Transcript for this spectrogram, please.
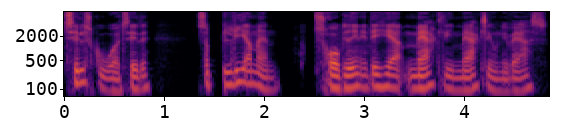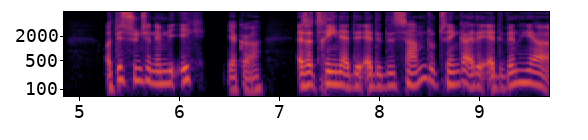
tilskuer til det, så bliver man trukket ind i det her mærkelige, mærkelige univers. Og det synes jeg nemlig ikke, jeg gør. Altså Trine, er det er det, det samme, du tænker? Er det, er det den her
